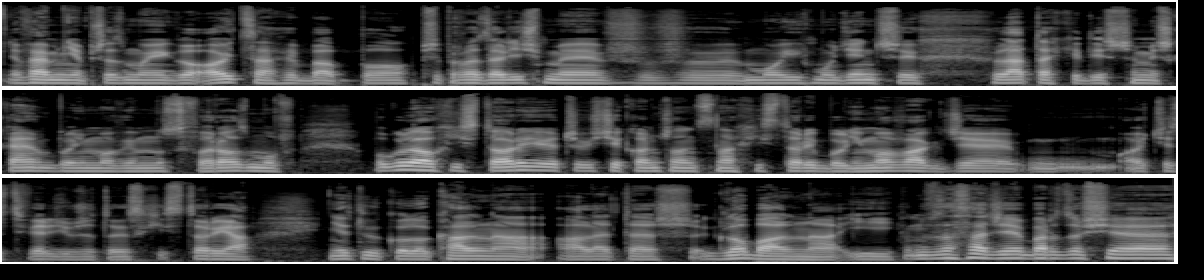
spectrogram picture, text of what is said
we mnie przez mojego ojca chyba, bo przeprowadzaliśmy w, w moich młodzieńczych latach, kiedy jeszcze mieszkałem w Bolimowie, mnóstwo rozmów. W ogóle o historii, oczywiście kończąc na historii Bolimowa, gdzie mm, ojciec twierdził, że to jest historia nie tylko lokalna, ale też globalna i w zasadzie bardzo się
